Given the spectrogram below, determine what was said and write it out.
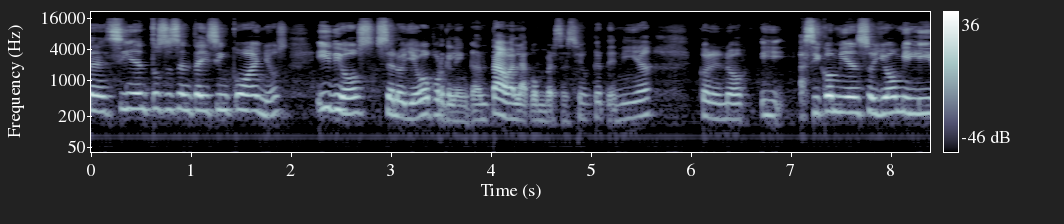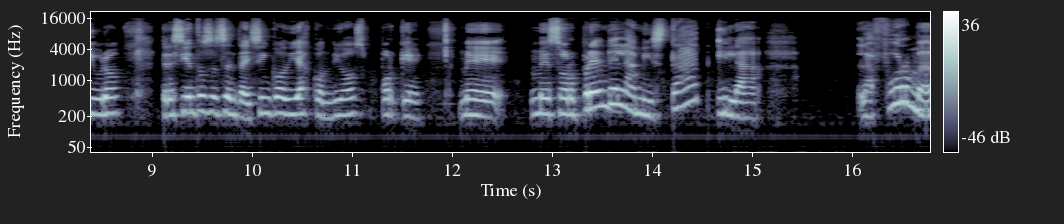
365 años y Dios se lo llevó porque le encantaba la conversación que tenía con Enoch. Y así comienzo yo mi libro 365 días con Dios porque me, me sorprende la amistad y la la forma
